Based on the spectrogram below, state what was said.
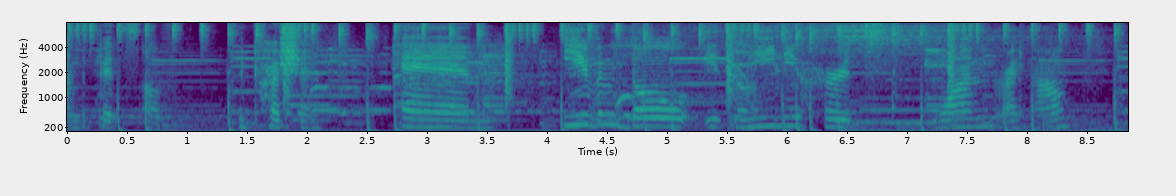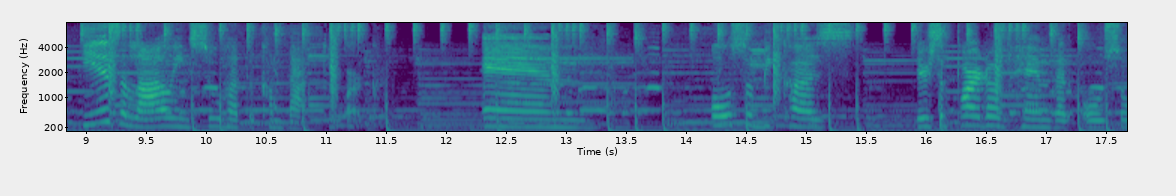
on the pits of depression. And even though it really hurts one right now, he is allowing Suha to come back to work. And also because there's a part of him that also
